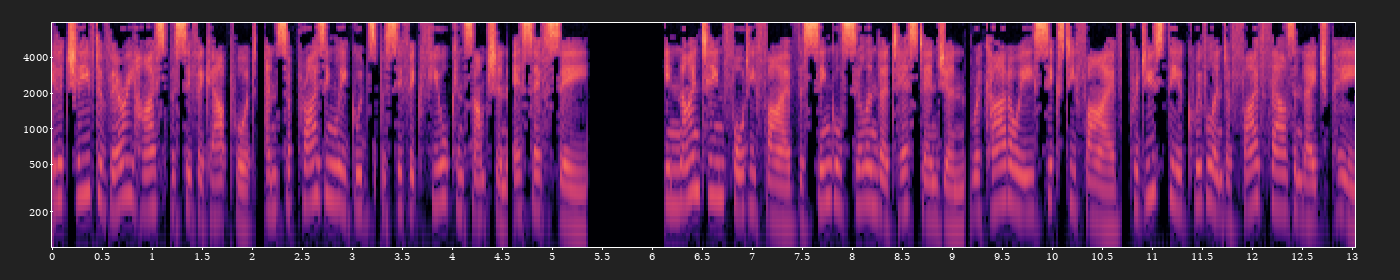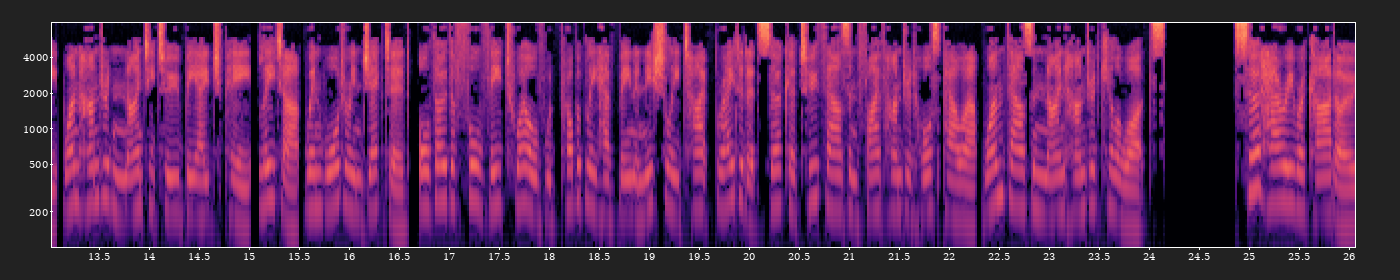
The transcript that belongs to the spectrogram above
It achieved a very high specific output, and surprisingly good specific fuel consumption SFC. In 1945 the single-cylinder test engine Ricardo E65 produced the equivalent of 5000 HP 192 bhp, liter when water injected, although the full V12 would probably have been initially type-rated at circa 2500 horsepower 1900 kilowatts. Sir Harry Ricardo,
